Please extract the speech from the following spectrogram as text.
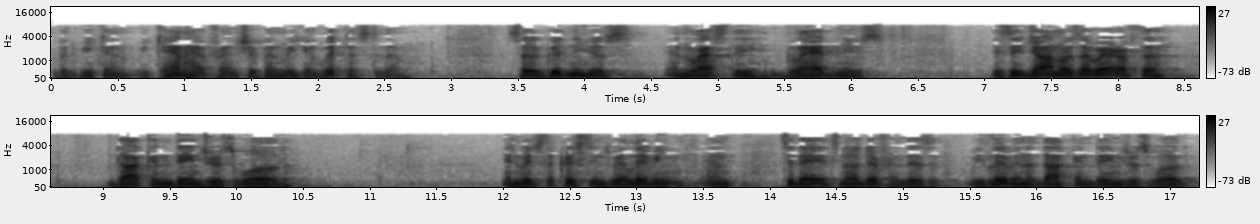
But we can, we can have friendship and we can witness to them. So good news, and lastly, glad news. You see, John was aware of the dark and dangerous world in which the Christians were living, and Today it's no different, is it? We live in a dark and dangerous world.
